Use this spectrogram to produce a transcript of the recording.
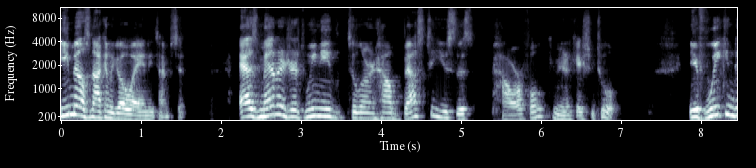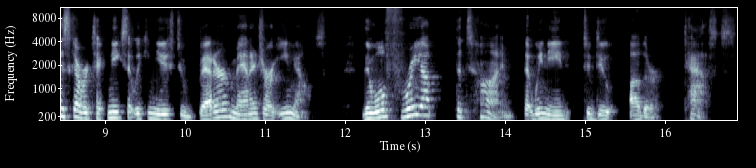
email is not going to go away anytime soon. As managers, we need to learn how best to use this powerful communication tool. If we can discover techniques that we can use to better manage our emails, then we'll free up the time that we need to do other tasks.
